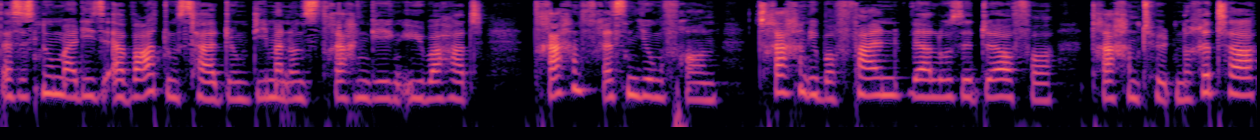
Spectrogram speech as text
das ist nun mal diese Erwartungshaltung, die man uns Drachen gegenüber hat. Drachen fressen Jungfrauen, Drachen überfallen wehrlose Dörfer, Drachen töten Ritter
